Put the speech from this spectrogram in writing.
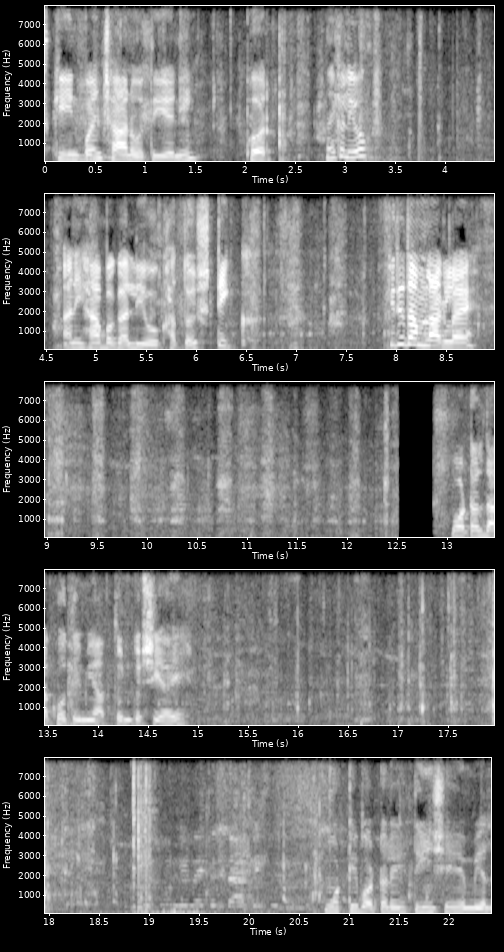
स्किन पण छान होती आणि फर नाही का लिओ? आणि हा बघा लिओ खातोय स्टिक किती दम लागलाय? बॉटल दाखवते मी आतून कशी आहे. मोठी बॉटल आहे तीनशे एम एल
